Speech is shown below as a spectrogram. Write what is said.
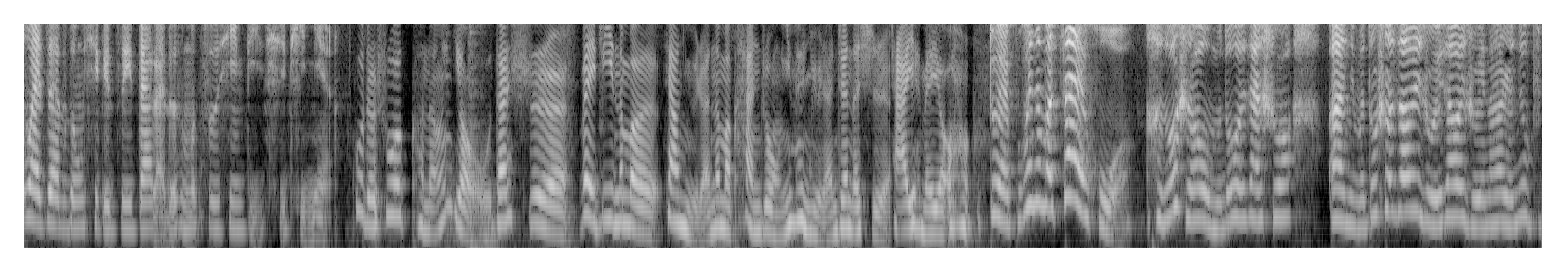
外在的东西给自己带来的什么自信、底气、体面。或者说可能有，但是未必那么像女人那么看重，因为女人真的是啥也没有，对，不会那么在乎。很多时候我们都会在说。啊，你们都说消费主义，消费主义，难道人就不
